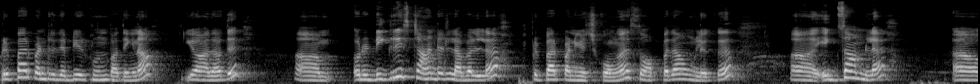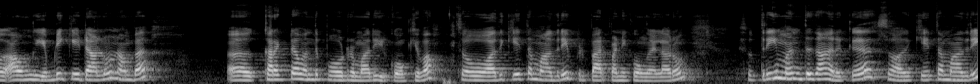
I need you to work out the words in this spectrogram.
ப்ரிப்பேர் பண்ணுறது எப்படி இருக்கணும்னு பார்த்தீங்கன்னா அதாவது ஒரு டிகிரி ஸ்டாண்டர்ட் லெவலில் ப்ரிப்பேர் பண்ணி வச்சுக்கோங்க. ஸோ அப்போ தான் உங்களுக்கு எக்ஸாமில் அவங்க எப்படி கேட்டாலும் நம்ம கரெக்டாக வந்து போடுற மாதிரி இருக்கும் ஓகேவா ஸோ அதுக்கேற்ற மாதிரி ப்ரிப்பேர் பண்ணிக்கோங்க எல்லோரும். ஸோ த்ரீ மந்த்து தான் இருக்குது ஸோ அதுக்கேற்ற மாதிரி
